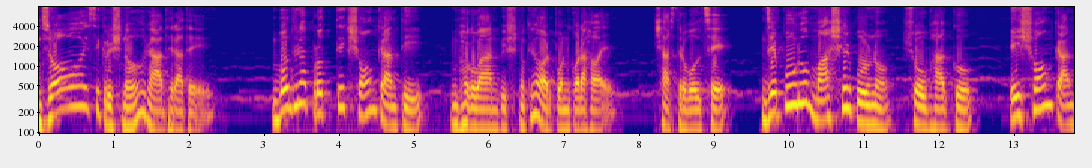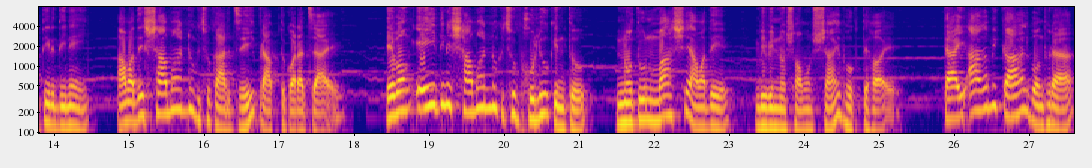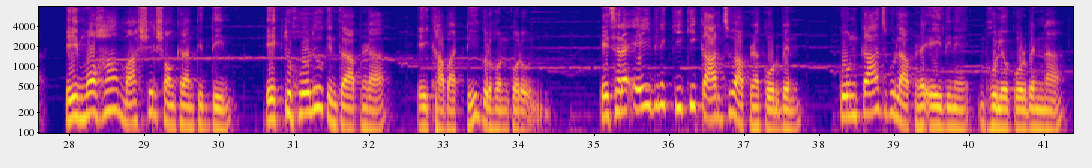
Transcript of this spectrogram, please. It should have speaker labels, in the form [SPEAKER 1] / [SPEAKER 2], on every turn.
[SPEAKER 1] জয় শ্রীকৃষ্ণ, রাধে রাধে। বন্ধুরা, প্রত্যেক সংক্রান্তি ভগবান বিষ্ণুকে অর্পণ করা হয়। শাস্ত্র বলছে যে পুরো মাসের পূর্ণ সৌভাগ্য এই সংক্রান্তির দিনেই আমাদের সামান্য কিছু কার্যেই প্রাপ্ত করা যায়। এবং এই দিনে সামান্য কিছু ভুলেও কিন্তু নতুন মাসে আমাদের বিভিন্ন সমস্যায় ভুগতে হয়। তাই আগামীকাল, বন্ধুরা এই মহা মাসের সংক্রান্তির দিন একটু হলেও কিন্তু আপনারা এই খাবারটি গ্রহণ করুন। এছাড়া এই দিনে কি কি কার্য আপনারা করবেন? কোন কাজগুলো আপনারা এই দিনে ভুলেও করবেন না?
